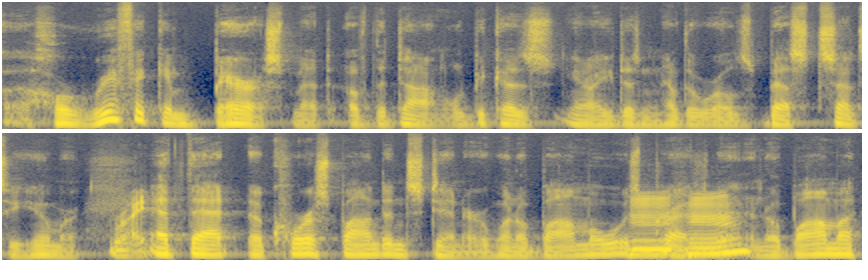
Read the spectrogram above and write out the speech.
uh, horrific embarrassment of the Donald, because you know he doesn't have the world's best sense of humor, Right. at that uh, correspondence dinner when Obama was Mm-hmm. president, and Obama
